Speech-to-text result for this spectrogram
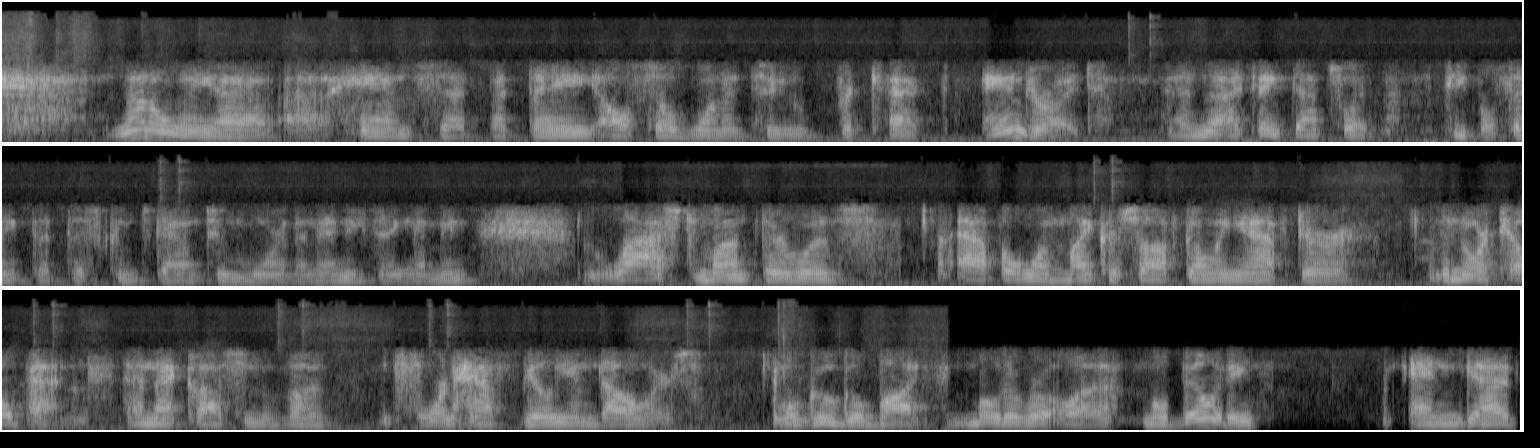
not only a, a handset, but they also wanted to protect Android. And I think that's what people think that this comes down to more than anything. I mean, last month there was Apple and Microsoft going after the Nortel patent, and that cost them about four and a half billion dollars. Well, Google bought Motorola Mobility and got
